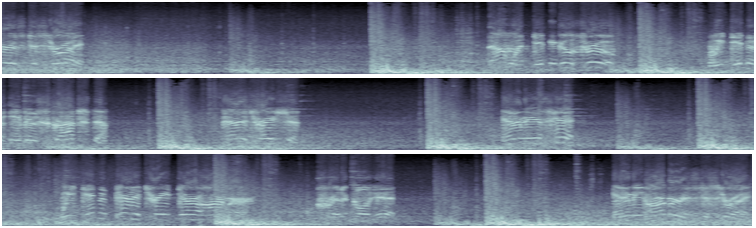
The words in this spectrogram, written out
Armor is destroyed. That one didn't go through. We didn't even scratch them. Penetration. Enemy is hit. We didn't penetrate their armor. Critical hit. Enemy armor is destroyed.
